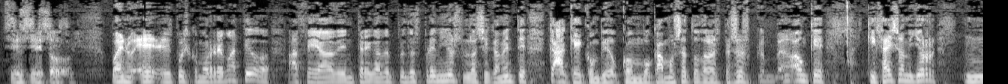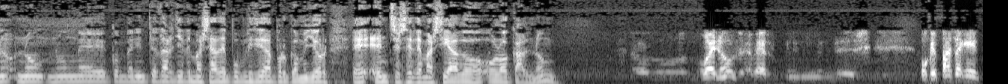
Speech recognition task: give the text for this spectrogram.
Sí, sí, de sí, todos. Sí, sí. Bueno, eh, pois pues, como remate o, a cea de entrega de, dos premios, lóxicamente, a que convocamos a todas as persoas, aunque quizáis a mellor non, non, non é conveniente darlle demasiada publicidade porque a mellor eh, enchese demasiado o local, non? Bueno, a ver, mm, o que pasa que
